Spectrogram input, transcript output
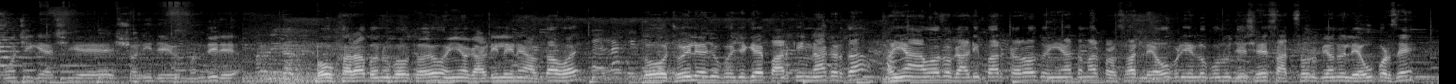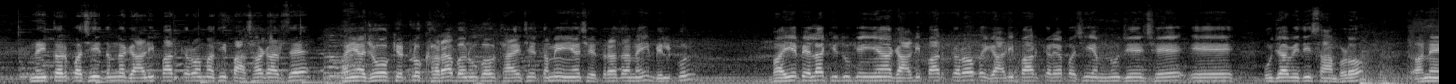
પહોંચી ગયા છીએ શનિદેવ મંદિરે. બહુ ખરાબ અનુભવ થયો. અહીંયા ગાડી લઈને આવતા હોય તો જોઈ લેજો, કોઈ જગ્યાએ પાર્કિંગ ના કરતા. અહીંયા આવો તો ગાડી પાર્ક કરો, તો અહીંયા તમારે પ્રસાદ લેવો પડે. એ લોકોનું જે છે સાતસો રૂપિયાનું લેવું પડશે. નહીતર પછી તમને ગાડી પાર્ક કરવામાંથી પાછા કાઢશે. અહીંયા જો કેટલો ખરાબ અનુભવ થાય છે. તમે અહીંયા છેતરાતા નહીં, બિલકુલ. ભાઈએ પહેલાં કીધું કે અહીંયા ગાડી પાર્ક કરો, પછી ગાડી પાર્ક કર્યા પછી એમનું જે છે એ પૂજાવિધિ સાંભળો. અને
